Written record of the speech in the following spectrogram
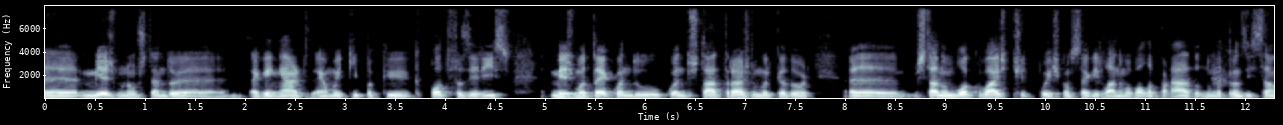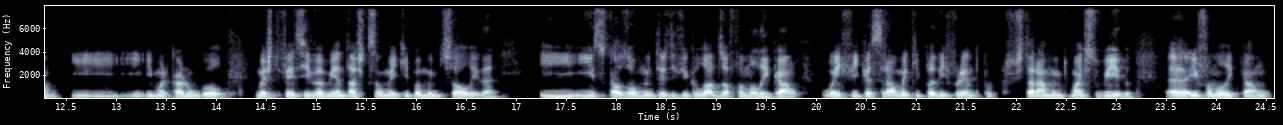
Uh, mesmo não estando a, a, ganhar, é uma equipa que, que, pode fazer isso, mesmo até quando, quando está atrás do marcador, uh, está num bloco baixo e depois consegue ir lá numa bola parada ou numa transição e, e, e marcar um gol, mas defensivamente acho que são uma equipa muito sólida e, e, isso causou muitas dificuldades ao Famalicão. O Benfica será uma equipa diferente porque estará muito mais subido uh, e o Famalicão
